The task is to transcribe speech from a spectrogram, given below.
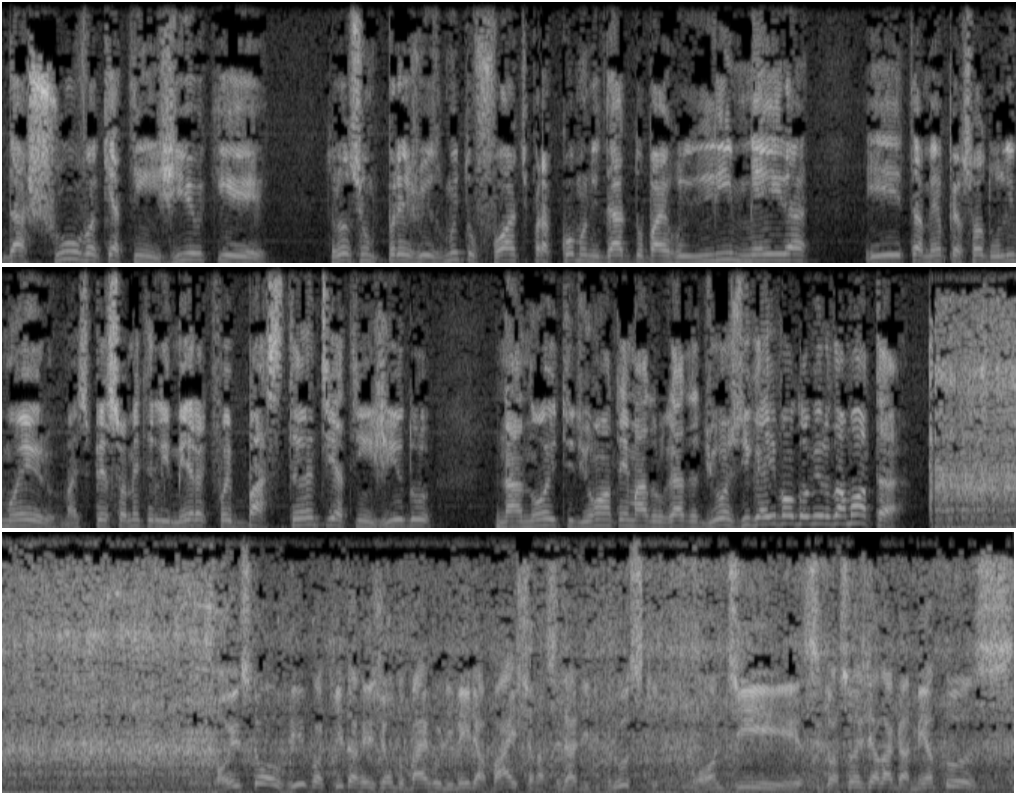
da chuva que atingiu e que trouxe um prejuízo muito forte para a comunidade do bairro Limeira e também o pessoal do Limoeiro, mas especialmente Limeira, que foi bastante atingido na noite de ontem, madrugada de hoje. Diga aí, Valdomiro da Mota. Bom, estou ao vivo aqui da região do bairro Limeira Baixa, na cidade de Brusque, onde situações de alagamentos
